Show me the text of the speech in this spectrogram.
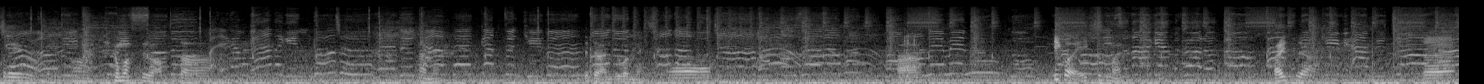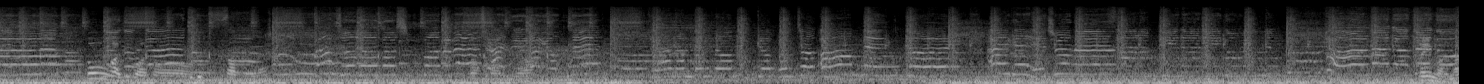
프레임. 아, 디커막스 아프다. 나네. 얘들 안 죽었네. 아 아, 이거 에이스만. 나이스야. 네. 또 가지고 와서 릭스하네. 프레임 얼마나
